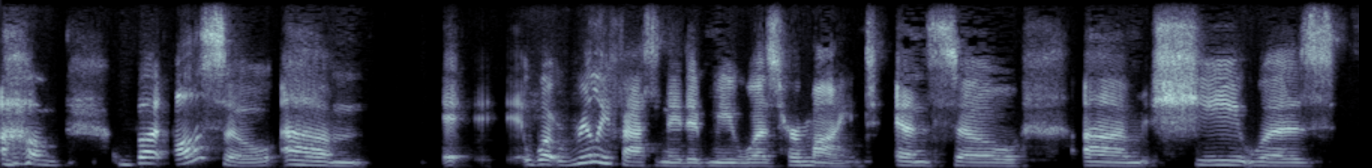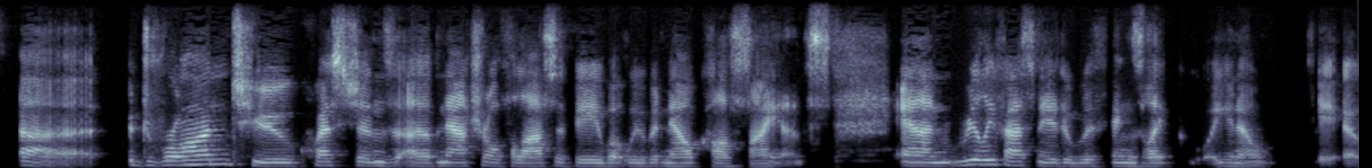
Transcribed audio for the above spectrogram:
um, but also, um, it, what really fascinated me was her mind. And so um, she was uh, drawn to questions of natural philosophy, what we would now call science, and really fascinated with things like, you know, eh,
